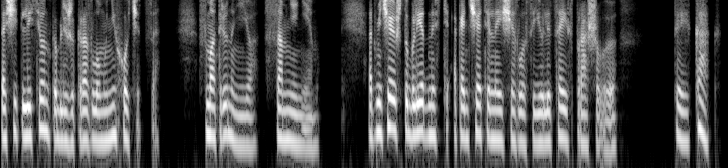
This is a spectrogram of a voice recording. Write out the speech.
Тащить лисенка ближе к разлому не хочется. Смотрю на нее с сомнением. Отмечаю, что бледность окончательно исчезла с ее лица и спрашиваю — ты как?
